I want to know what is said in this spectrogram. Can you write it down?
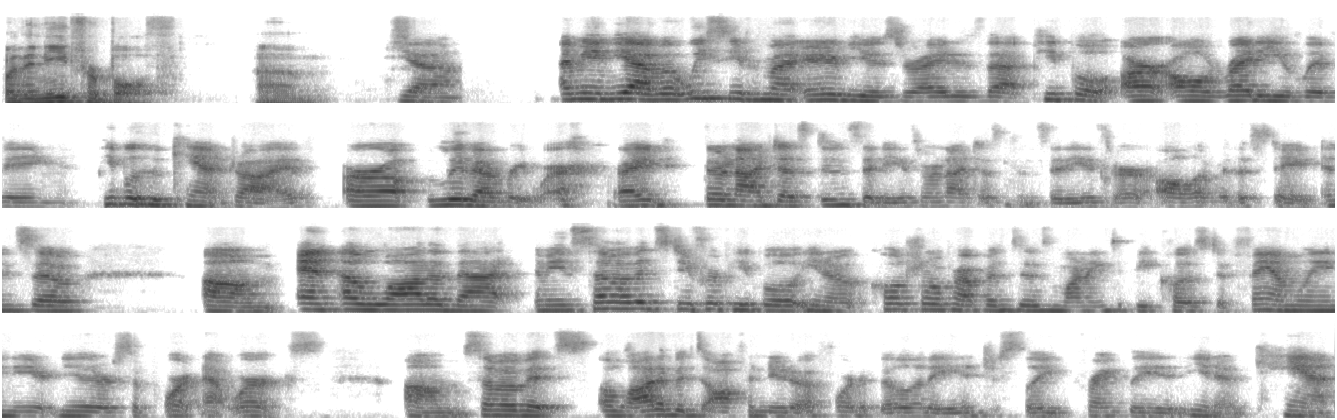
or the need for both. Um, so. Yeah. I mean, yeah, what we see from our interviews, right, is that people are already living, people who can't drive are live everywhere, right? They're not just in cities. We're not just in cities, we're all over the state. And so um, and a lot of that, I mean, some of it's due for people, you know, cultural preferences, wanting to be close to family, near, near their support networks. Um, some of it's, a lot of it's often due to affordability and just like, frankly, you know, can't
